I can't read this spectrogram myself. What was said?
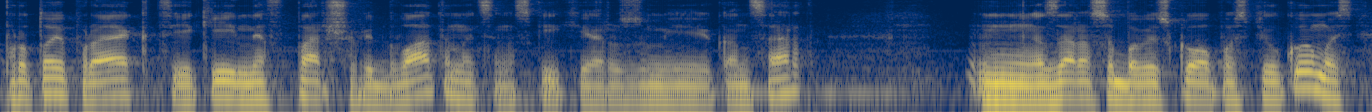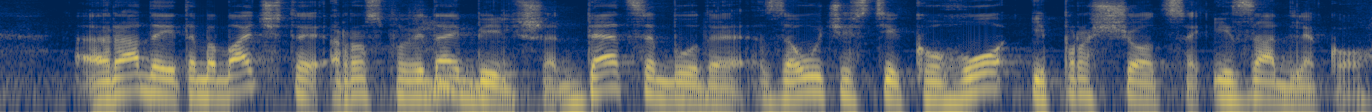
про той проект, який не вперше відбуватиметься, наскільки я розумію, концерт. Зараз обов'язково поспілкуємось. Радий тебе бачити. Розповідай більше, де це буде, за участі кого і про що це, і задля кого.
